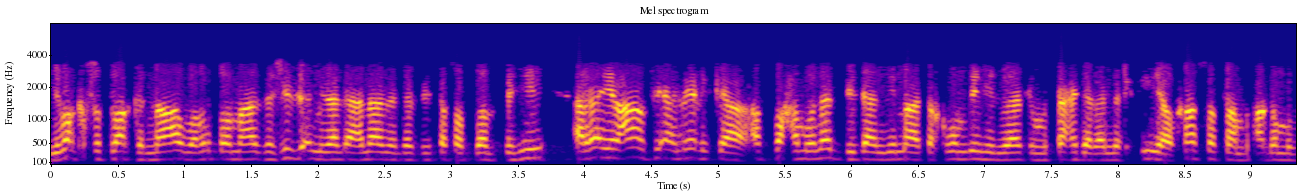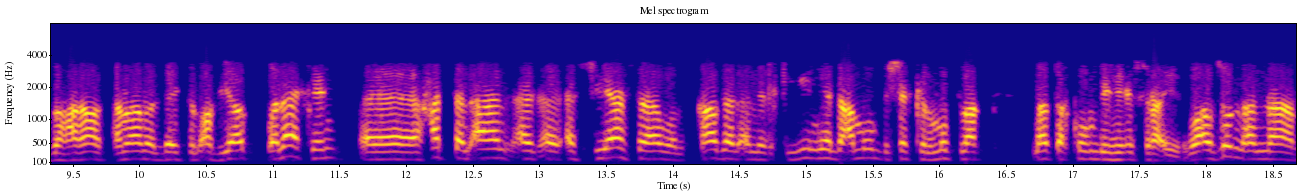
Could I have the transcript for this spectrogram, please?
لوقف اطلاق النار وربما هذا جزء من الإعلان الذي تفضلت به، الرأي العام في أمريكا أصبح منددا لما تقوم به الولايات المتحدة الأمريكية وخاصة بعد المظاهرات أمام البيت الأبيض، ولكن آه، حتى الآن السياسة والقادة الأمريكيين يدعمون بشكل مطلق ما تقوم به إسرائيل، وأظن أن آه،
